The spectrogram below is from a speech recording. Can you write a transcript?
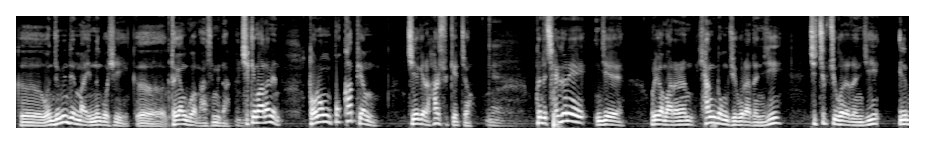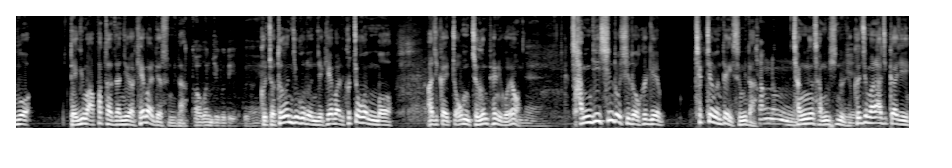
그 원주민들만 있는 곳이 그 덕양구가 많습니다. 쉽게 말하면 도농 복합형 지역이라 할 수 있겠죠. 네. 근데 최근에 이제 우리가 말하는 향동지구라든지 지축지구라든지 일부 대규모 아파트 단지가 개발됐습니다. 덕원지구도 있고요. 그렇죠. 더은지구도 이제 개발, 그쪽은 뭐 아직까지 조금 적은 편이고요. 네. 삼기 신도시도 그게 책정은 돼 있습니다. 창릉 작년 삼기 신도시. 예. 그렇지만 아직까지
